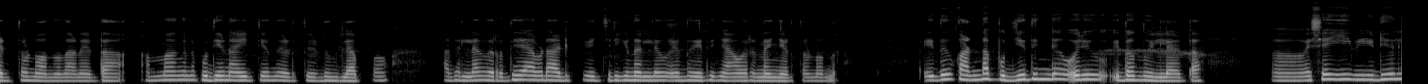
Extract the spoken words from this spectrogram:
എടുത്തുകൊണ്ട് വന്നതാണ് കേട്ടോ അമ്മ അങ്ങനെ പുതിയ നൈറ്റി ഒന്നും എടുത്ത് ഇടില്ല അപ്പോൾ അതെല്ലാം വെറുതെ അവിടെ അടുക്കി വെച്ചിരിക്കണമല്ലോ എന്ന് കരുതി ഞാൻ ഒരെണ്ണം ഇനി എടുത്തുകൊണ്ട് വന്നു. ഇത് കണ്ട പുതിയതിന്റെ ഒരു ഇതൊന്നും ഇല്ല കേട്ടോ പക്ഷേ ഈ വീഡിയോയിൽ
